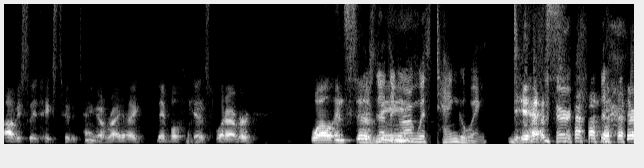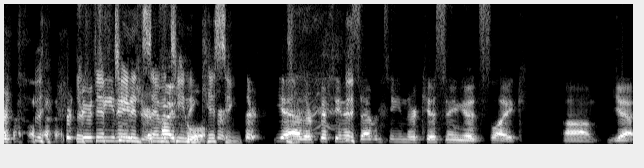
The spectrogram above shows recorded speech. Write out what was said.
obviously it takes two to tango, right? Like they both mm-hmm. kissed, whatever. Well, instead of there's of nothing being, wrong with tangoing. Yes, they're, they're, they're, they're 15 and 17 and kissing. They're, yeah, they're 15 and 17. They're kissing. It's like, um, yeah,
